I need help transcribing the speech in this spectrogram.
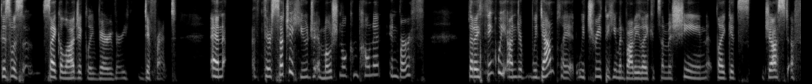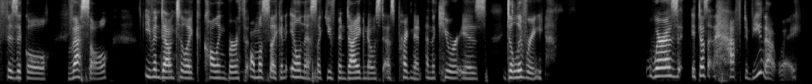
This was psychologically very very different. And there's such a huge emotional component in birth that i think we under we downplay it. We treat the human body like it's a machine like it's just a physical vessel even down to like calling birth almost like an illness, like you've been diagnosed as pregnant and the cure is delivery. Whereas it doesn't have to be that way.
